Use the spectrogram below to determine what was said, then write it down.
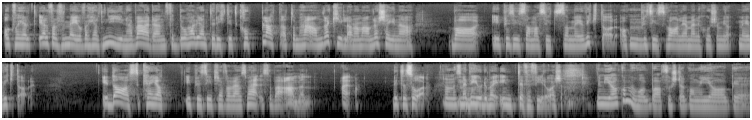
Och var helt, i alla fall för mig, och var helt ny i den här världen. För då hade jag inte riktigt kopplat att de här andra killarna och de andra tjejerna var i precis samma sits som mig och Viktor. Och precis vanliga människor som jag, mig och Viktor. Idag kan jag i princip träffa vem som helst och bara, ja ah, men, ah, ja. Lite så. men men samma det gjorde man ju inte för fyra år sedan. Nej, men jag kommer ihåg bara första gången jag eh,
